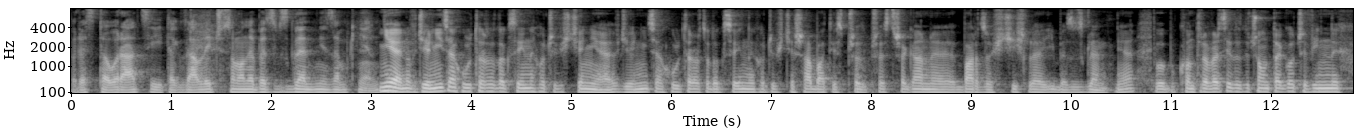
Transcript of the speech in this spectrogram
restauracje i tak dalej, czy są one bezwzględnie zamknięte? Nie, no w dzielnicach ultraortodoksyjnych oczywiście nie. W dzielnicach ultraortodoksyjnych oczywiście szabat jest prze, przestrzegany bardzo ściśle i bezwzględnie. Kontrowersje dotyczą tego, czy w innych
